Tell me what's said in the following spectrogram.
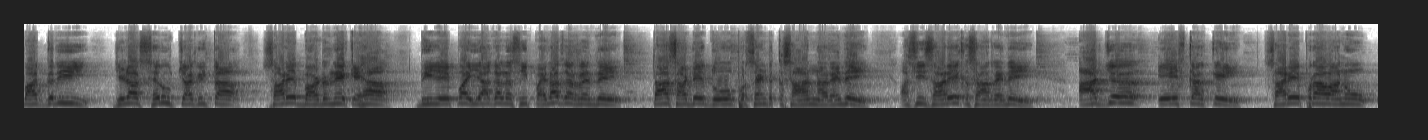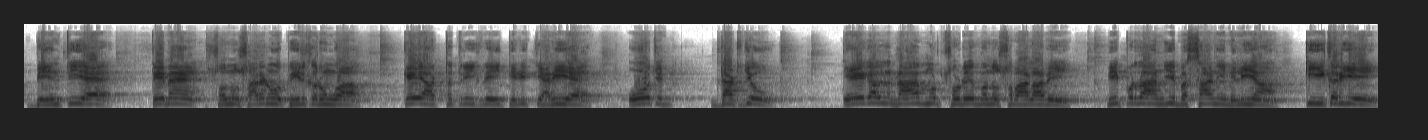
ਪੱਗ ਦੀ ਜਿਹੜਾ ਸਿਰ ਉੱਚਾ ਕੀਤਾ, ਸਾਰੇ ਬਾਰਡਰ ਨੇ ਕਿਹਾ ਵੀ ਜੇ ਭਾਈ ਆ ਗੱਲ ਅਸੀਂ ਪਹਿਲਾਂ ਕਰ ਲੈਂਦੇ, ਤਾਂ ਸਾਡੇ 2% ਕਿਸਾਨ ਨਾ ਰਹਿੰਦੇ। ਅਸੀਂ ਸਾਰੇ ਕਿਸਾਨ ਰਹਿੰਦੇ। ਅੱਜ ਇਸ ਕਰਕੇ ਸਾਰੇ ਭਰਾਵਾਂ ਨੂੰ ਬੇਨਤੀ ਹੈ ਤੇ ਮੈਂ ਤੁਹਾਨੂੰ ਸਾਰਿਆਂ ਨੂੰ ਅਪੀਲ ਕਰੂੰਗਾ ਕਿ 8 ਤਰੀਕ ਦੀ ਜਿਹੜੀ ਤਿਆਰੀ ਹੈ, ਉਹ ਚ ਡਟ ਜਾਓ। ਇਹ ਗੱਲ ਨਾ ਮੁੜ ਤੁਹਾਡੇ ਮਨੋਂ ਸਵਾਲ ਆਵੇ ਵੀ ਪ੍ਰਧਾਨ ਜੀ ਬੱਸਾਂ ਨਹੀਂ ਮਿਲੀਆਂ, ਕੀ ਕਰੀਏ?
